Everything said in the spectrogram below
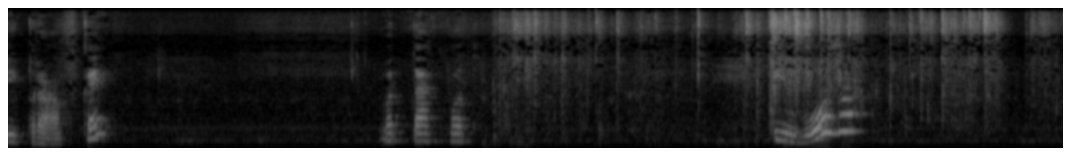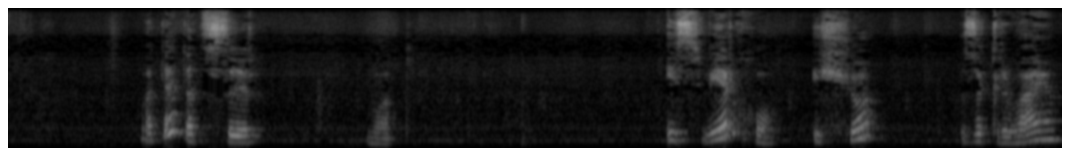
приправкой. Вот так вот. И ложу вот этот сыр. Вот. И сверху еще закрываю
